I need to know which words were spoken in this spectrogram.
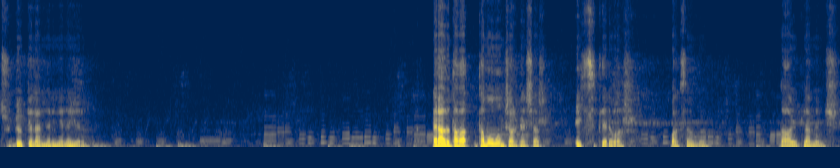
Şu gökdelenlerin yerine girelim. Herhalde ta tam olmamış arkadaşlar. Eksikleri var. Baksanıza. Daha yüklenmemiş.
